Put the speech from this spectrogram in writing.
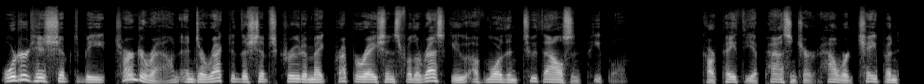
ordered his ship to be turned around and directed the ship's crew to make preparations for the rescue of more than 2,000 people. Carpathia passenger Howard Chapin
